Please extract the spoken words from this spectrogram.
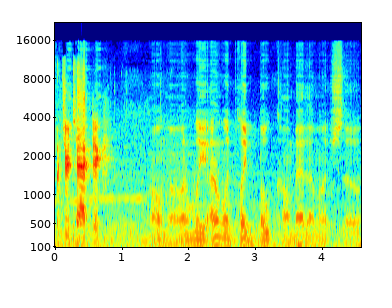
What's your tactic? I don't know. I don't really I don't really play boat combat that much, so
